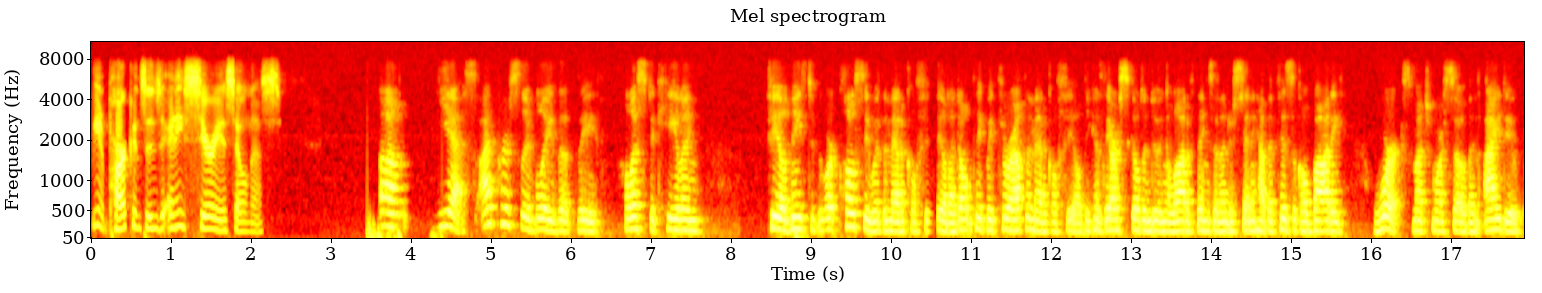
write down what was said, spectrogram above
you know Parkinson's any serious illness um, yes, I personally believe that the holistic healing field needs to work closely with the medical field. I don't think we throw out the medical field because they are skilled in doing a lot of things and understanding how the physical body works much more so than I do.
